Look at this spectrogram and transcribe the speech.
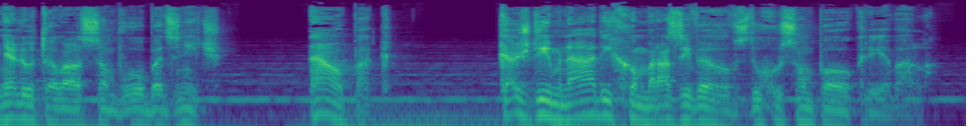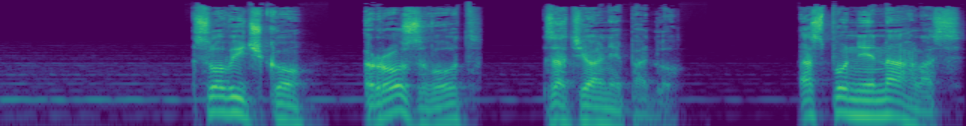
Neľutoval som vôbec nič. Naopak, každým nádychom mrazivého vzduchu som pookrieval. Slovíčko rozvod zatiaľ nepadlo. Aspoň nie nahlas.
